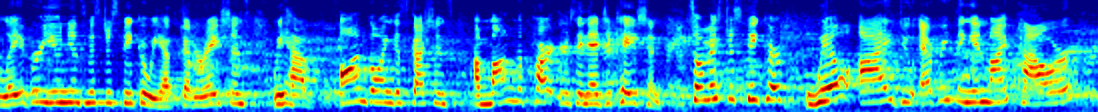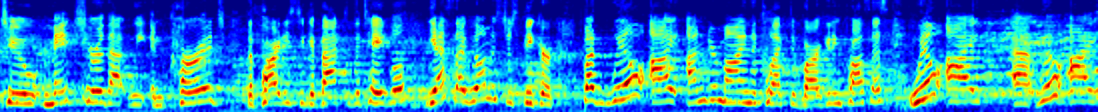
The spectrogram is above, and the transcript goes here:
labour unions, Mr. Speaker, we have federations, we have ongoing discussions among the partners in education. So, Mr. Speaker, will I do everything in my power to make sure that we encourage the parties to get back to the table? Yes, I will, Mr. Speaker. But will I undermine the collective bargaining process? Will I, uh, will I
